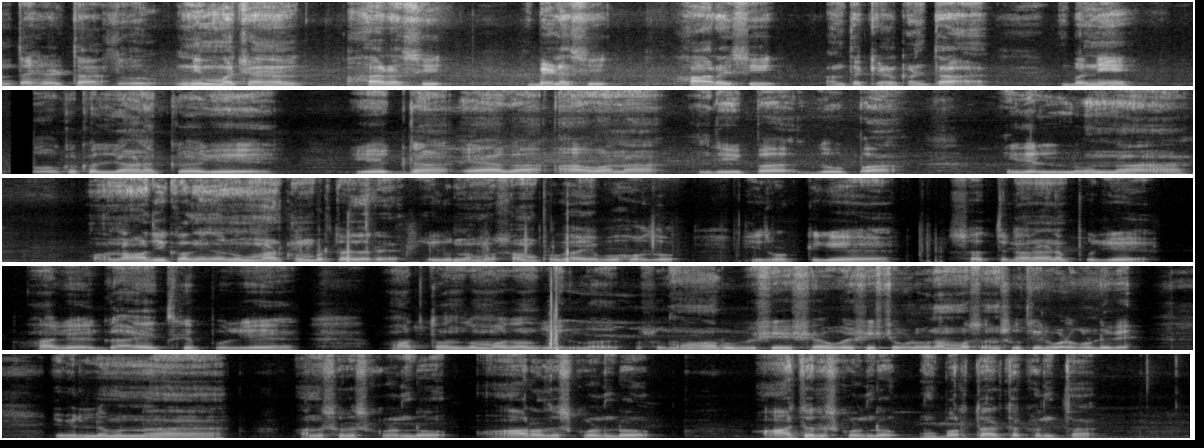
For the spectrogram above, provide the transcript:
ಅಂತ ಹೇಳ್ತಾ ನಿಮ್ಮ ಚಾನಲ್ ಹಾರಸಿ, ಬೆಳೆಸಿ, ಹಾರೈಸಿ ಅಂತ ಕೇಳ್ಕೊಳ್ತಾ ಬನ್ನಿ. ಲೋಕ ಕಲ್ಯಾಣಕ್ಕಾಗಿ ಯಜ್ಞ, ಯಾಗ ಆವನ ದೀಪ, ಧೂಪ ಇದೆಲ್ಲವನ್ನ ಅನಾದಿ ಕಾಲದಿಂದನೂ ಮಾಡ್ಕೊಂಡು ಬರ್ತಾ ಇದ್ದಾರೆ. ಇದು ನಮ್ಮ ಸಂಪ್ರದಾಯವೂ ಹೌದು. ಇದರೊಟ್ಟಿಗೆ ಸತ್ಯನಾರಾಯಣ ಪೂಜೆ ಹಾಗೆ ಗಾಯತ್ರಿ ಪೂಜೆ ಮತ್ತೊಂದು ಮತ್ತೊಂದು ಎಲ್ಲ ಸುಮಾರು ವಿಶೇಷ ವೈಶಿಷ್ಟ್ಯಗಳು ನಮ್ಮ ಸಂಸ್ಕೃತಿಯಲ್ಲಿ ಒಳಗೊಂಡಿವೆ. ಇವೆಲ್ಲವನ್ನು ಅನುಸರಿಸ್ಕೊಂಡು, ಆರಾಧಿಸ್ಕೊಂಡು, ಆಚರಿಸ್ಕೊಂಡು ಬರ್ತಾ ಇರ್ತಕ್ಕಂಥ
